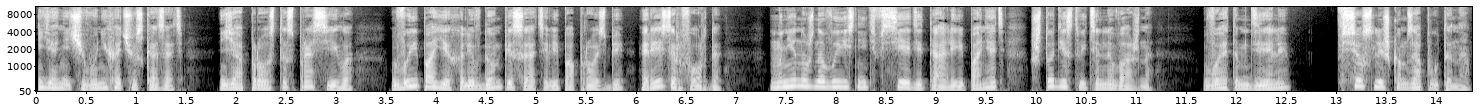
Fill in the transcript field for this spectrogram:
«Я ничего не хочу сказать. Я просто спросила. Вы поехали в дом писателей по просьбе Резерфорда. Мне нужно выяснить все детали и понять, что действительно важно. В этом деле все слишком запутано».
